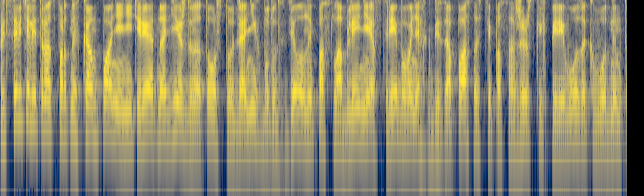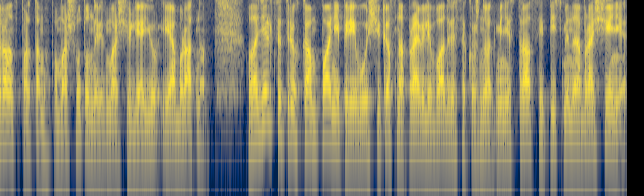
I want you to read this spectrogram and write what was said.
Представители транспортных компаний не теряют надежды на то, что для них будут сделаны послабления в требованиях к безопасности пассажирских перевозок водным транспортом по маршруту Наридмар-Щильяюр и обратно. Владельцы трех компаний-перевозчиков направили в адрес окружной администрации письменное обращение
